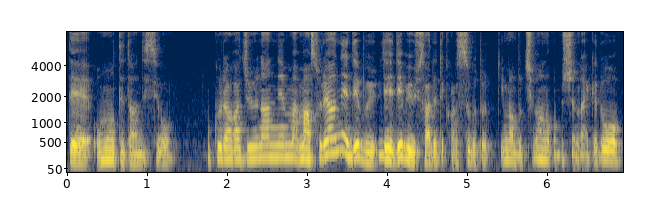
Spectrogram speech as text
て思ってたんですよ。オクラが十何年前まあそれはねデビューでデビューされてからすぐと今と違うのかもしれないけど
